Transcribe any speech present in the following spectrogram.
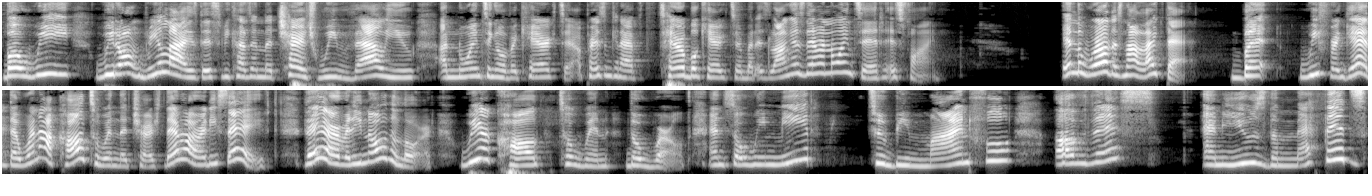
But we we don't realize this because in the church we value anointing over character. A person can have terrible character, but as long as they're anointed, it's fine. In the world it's not like that. But we forget that we're not called to win the church. They're already saved. They already know the Lord. We are called to win the world. And so we need to be mindful of this and use the methods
